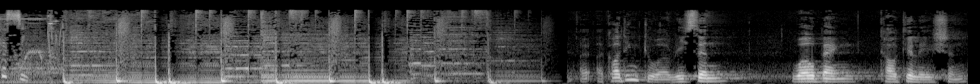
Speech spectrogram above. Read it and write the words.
a seat. According to a recent World Bank calculation,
